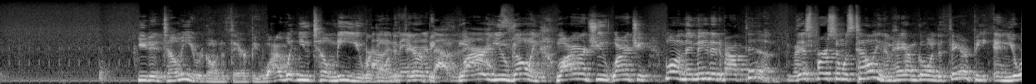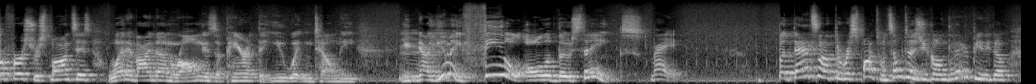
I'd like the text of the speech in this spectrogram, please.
you didn't tell me you were going to therapy. Why wouldn't you tell me you were Oh, going to therapy? Why are you going? Why aren't you? Why aren't you? Well, and they made it about them. This person was telling them, "Hey, I'm going to therapy," and your first response is, "What have I done wrong as a parent that you wouldn't tell me?" You- Mm. Now you may feel all of those things, Right. But that's not the response. When sometimes you go into therapy, they go,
